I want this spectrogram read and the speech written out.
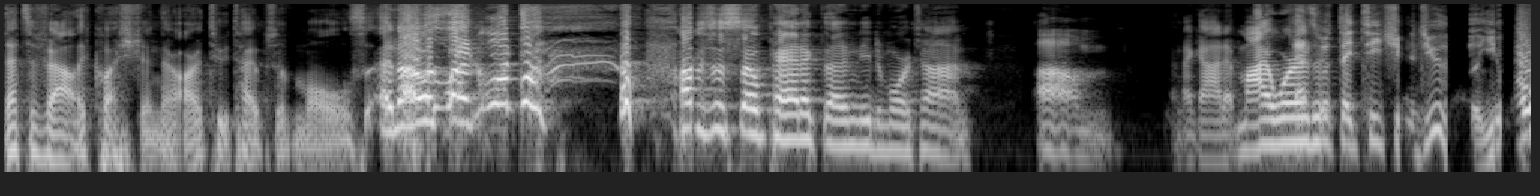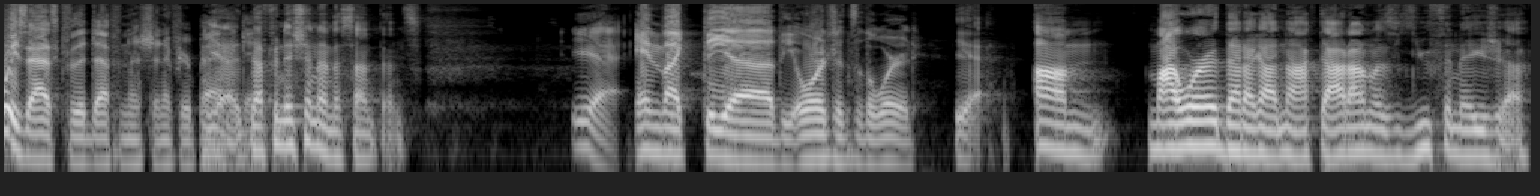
"That's a valid question. There are two types of moles." And I was like, "What the?" I was just so panicked that I needed more time. Um, and I got it. My word. That's what they teach you to do. Though. You always ask for the definition if you're panicked. yeah, panicking. definition and a sentence. yeah, and like the uh the origins of the word. Yeah. Um, my word that I got knocked out on was euthanasia.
